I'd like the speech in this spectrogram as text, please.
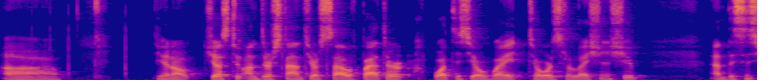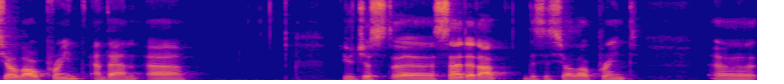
uh, you know, just to understand yourself better, what is your way towards relationship. And this is your Loveprint. And then uh, you just uh, set it up. This is your Loveprint. Uh,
